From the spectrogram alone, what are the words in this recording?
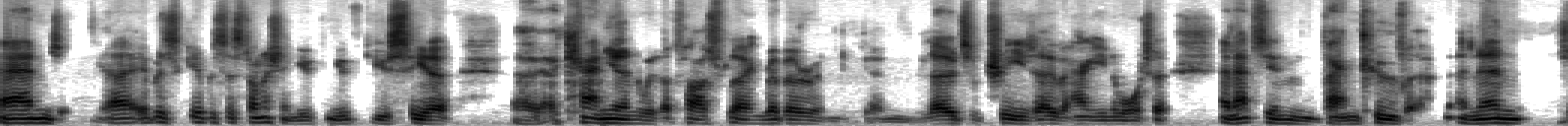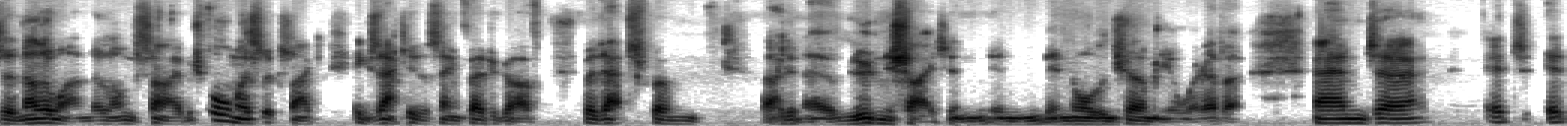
And uh, it was it was astonishing. You you, you see a, a canyon with a fast flowing river and, and, loads of trees overhanging the water, and that's in Vancouver. And then there's another one alongside, which almost looks like exactly the same photograph, but that's from I don't know Ludenscheid in, in, in northern Germany or wherever. And uh, it it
